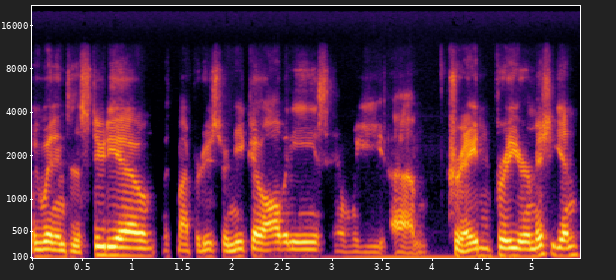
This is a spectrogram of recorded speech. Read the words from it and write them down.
we went into the studio with my producer, Nico Albanese, and we um, created Prettier Michigan.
